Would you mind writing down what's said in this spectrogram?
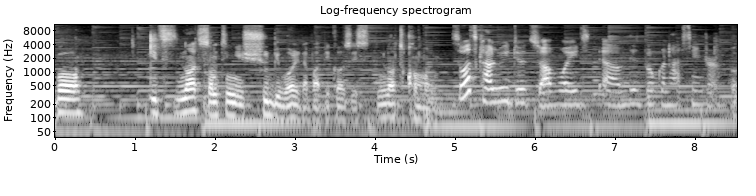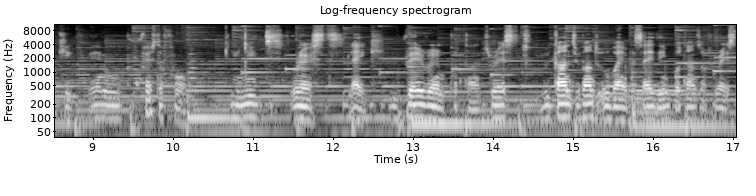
But it's not something you should be worried about because it's not common. So what can we do to avoid um, this broken heart syndrome? okay um, first of all you need rest like very very important. Rest we can't we can't overemphasize the importance of rest.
